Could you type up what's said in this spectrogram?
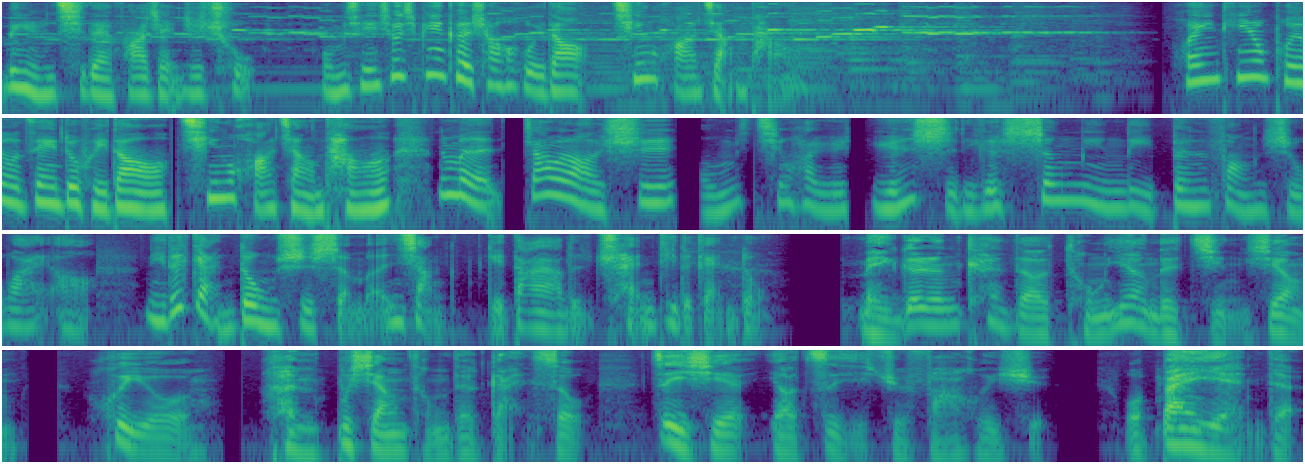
令人期待发展之处。我们先休息片刻，稍后回到清华讲堂。欢迎听众朋友再度回到清华讲堂。那么，嘉伟老师，我们清华园原始的一个生命力奔放之外啊，你的感动是什么？你想给大家的传递的感动？每个人看到同样的景象，会有很不相同的感受，这些要自己去发挥去。我扮演的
